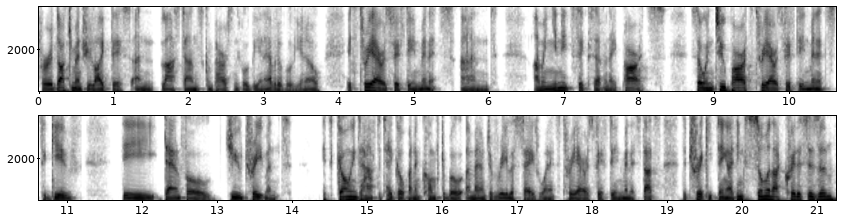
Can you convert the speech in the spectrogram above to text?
for a documentary like this, and Last Dance comparisons will be inevitable, you know, it's three hours, 15 minutes. And I mean, you need six, seven, eight parts. So in two parts, three hours, 15 minutes to give the downfall due treatment it's going to have to take up an uncomfortable amount of real estate when it's three hours, 15 minutes. That's the tricky thing. I think some of that criticism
